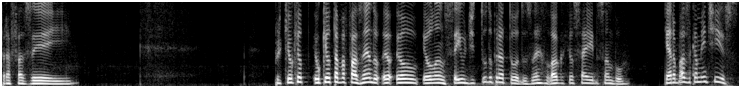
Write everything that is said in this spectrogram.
para fazer e porque o que eu, o que eu tava fazendo, eu, eu, eu lancei o de tudo para todos, né? Logo que eu saí do Sambu. Que era basicamente isso.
